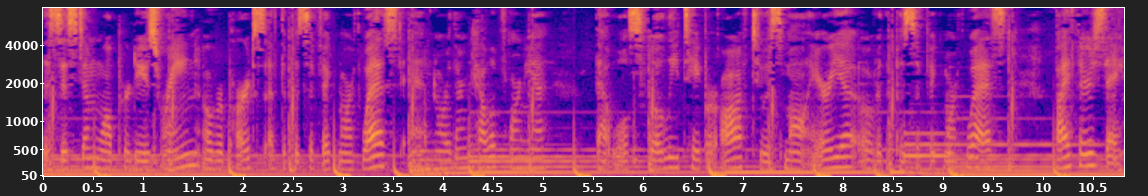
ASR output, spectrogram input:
The system will produce rain over parts of the Pacific Northwest and Northern California that will slowly taper off to a small area over the Pacific Northwest by Thursday.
